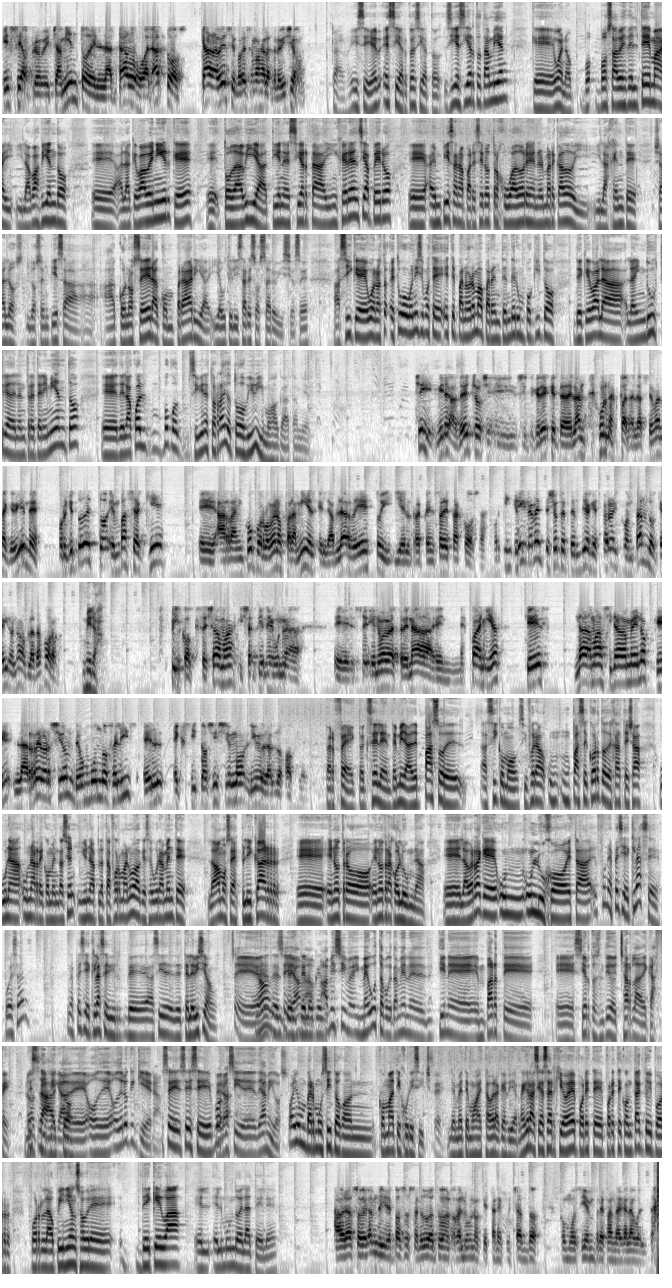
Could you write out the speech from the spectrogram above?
ese aprovechamiento de enlatados baratos, cada vez se parece más a la televisión. Claro, y sí, es, cierto, es cierto. Sí es cierto también que, bueno, vo- vos sabés del tema y, la vas viendo eh, a la que va a venir, que eh, todavía tiene cierta injerencia, pero eh, empiezan a aparecer otros jugadores en el mercado y, la gente ya los, los empieza a, conocer, a comprar y a, utilizar esos servicios. Así que, bueno, estu- estuvo buenísimo este, este panorama para entender un poquito de qué va la, la industria del entretenimiento, de la cual un poco, si bien esto es radio, todos vivimos acá también. Sí, mira, de hecho, si, si te querés que te adelante una para la semana que viene, porque todo esto, ¿en base a qué eh, arrancó por lo menos para mí el, el hablar de esto y, y el repensar estas cosas? Porque increíblemente yo te tendría que estar hoy contando que hay una nueva plataforma. Mira, Peacock se llama y ya tiene una eh, serie nueva estrenada en España, que es nada más y nada menos que la reversión de Un Mundo Feliz, el exitosísimo libro de Aldous Huxley. Perfecto, excelente. Mira, de paso, de, así como si fuera un, pase corto, dejaste ya una, una, recomendación y una plataforma nueva que seguramente la vamos a explicar eh, en, otro, en otra columna. Eh, la verdad que un, un lujo esta. ¿Fue una especie de clase, puede ser? Una especie de clase de, así de, televisión. Sí, de, sí a, lo que... a, mí sí me, me gusta porque también eh, tiene en parte eh, cierto sentido de charla de café, ¿no? Típica de, o, de, o de lo que quieran. Sí, sí, sí. Pero así, de, amigos. Por ahí un bermucito con, con Mati Jurisic. Le metemos a esta hora que es viernes. Gracias, Sergio, eh, por, este, por este contacto y por, por la opinión sobre de qué va el, el mundo de la tele. Abrazo grande y de paso saludo a todos los alumnos que están escuchando, como siempre, Fan de acá la vuelta.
